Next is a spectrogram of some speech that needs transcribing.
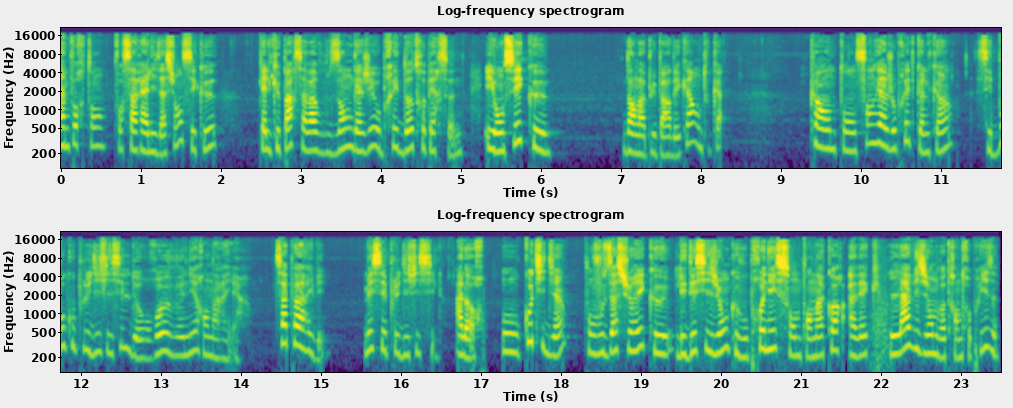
important pour sa réalisation, c'est que quelque part ça va vous engager auprès d'autres personnes. Et on sait que, dans la plupart des cas en tout cas, quand on s'engage auprès de quelqu'un, c'est beaucoup plus difficile de revenir en arrière. Ça peut arriver, mais c'est plus difficile. Alors, au quotidien, pour vous assurer que les décisions que vous prenez sont en accord avec la vision de votre entreprise,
